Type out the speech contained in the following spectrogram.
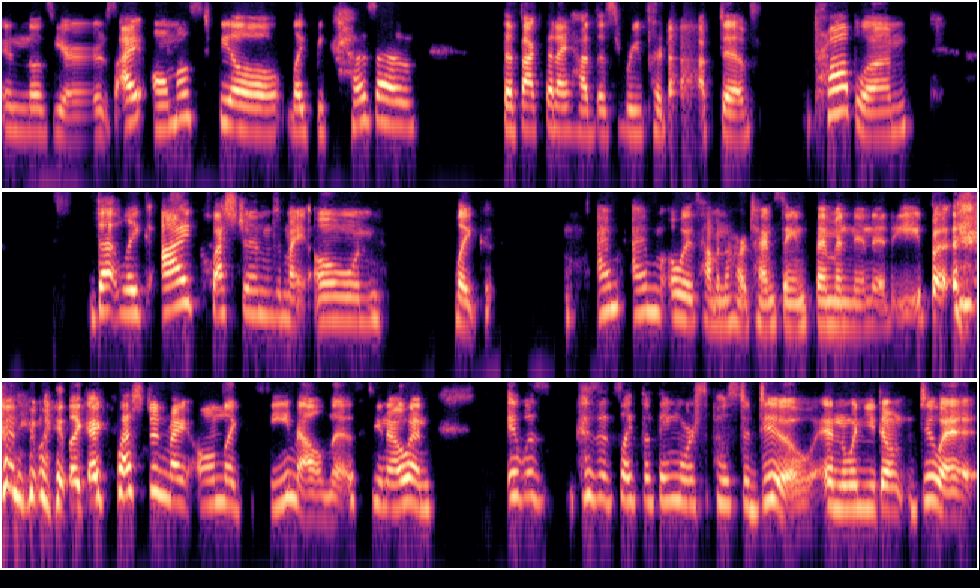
in those years, I almost feel like because of the fact that I had this reproductive problem that like I questioned my own like I'm I'm always having a hard time saying femininity, but anyway, like I questioned my own like femaleness, you know, and it was because it's like the thing we're supposed to do, and when you don't do it,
